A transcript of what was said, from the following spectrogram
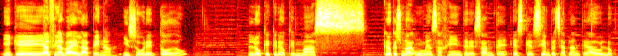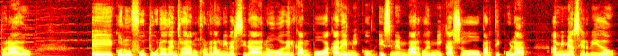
y que al final vale la pena. Y sobre todo, lo que creo que más, creo que es un mensaje interesante, es que siempre se ha planteado el doctorado eh, con un futuro dentro de, a lo mejor de la universidad ¿no? o del campo académico. Y sin embargo, en mi caso particular, a mí me ha servido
